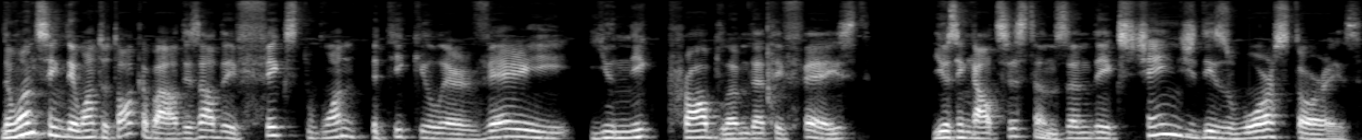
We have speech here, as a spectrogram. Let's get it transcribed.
the one thing they want to talk about is how they fixed one particular very unique problem that they faced using OutSystems. And they exchanged these war stories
